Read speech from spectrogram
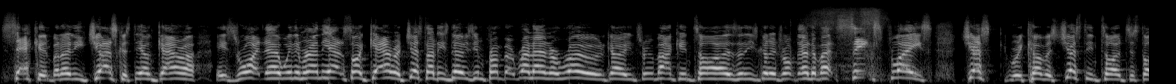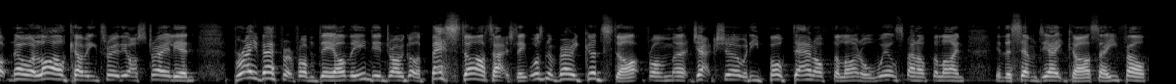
second, but only just because Dion Gowda is right there with him around the outside. Gowda just had his nose in front, but ran out of road going through McIntyre's, and he's going to drop down to about sixth place. Just recovers just in time to stop Noah Lyle coming through the Australian. Brave effort from Dion. The Indian driver got the best start, actually. It wasn't a very good start from uh, Jack Sherwood. He bogged down off the line, or wheel span off the line in the 78 car, so he fell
